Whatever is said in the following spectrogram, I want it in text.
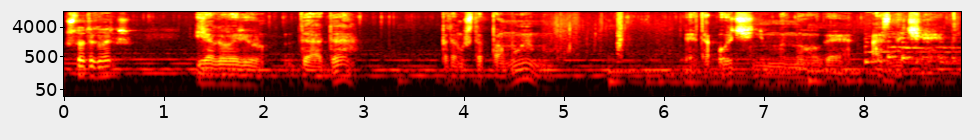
Что ты говоришь? Я говорю «да-да», потому что, по-моему, это очень многое означает.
